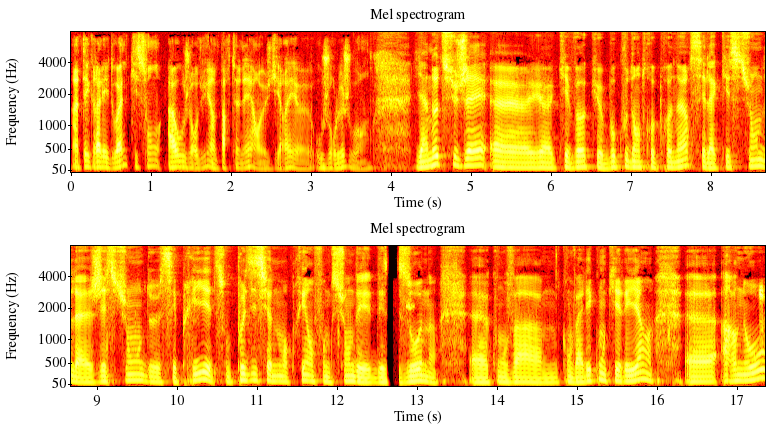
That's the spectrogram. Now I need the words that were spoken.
intégré les douanes qui sont à aujourd'hui un partenaire, je dirais, au jour le jour. Hein. Il y a un autre sujet qui évoque beaucoup d'entrepreneurs, c'est la question de la gestion de ses prix et de son positionnement prix en fonction des, des zones qu'on va qu'on va aller conquérir. Euh, Arnaud,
